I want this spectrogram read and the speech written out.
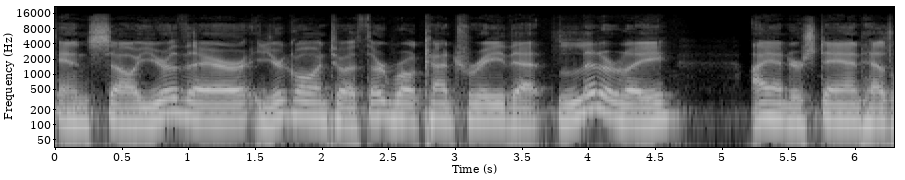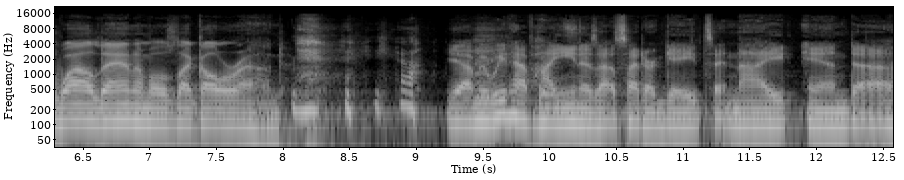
And so you're there. You're going to a third world country that literally, I understand, has wild animals like all around. Yeah. Yeah, I mean, we'd have hyenas outside our gates at night, and uh,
